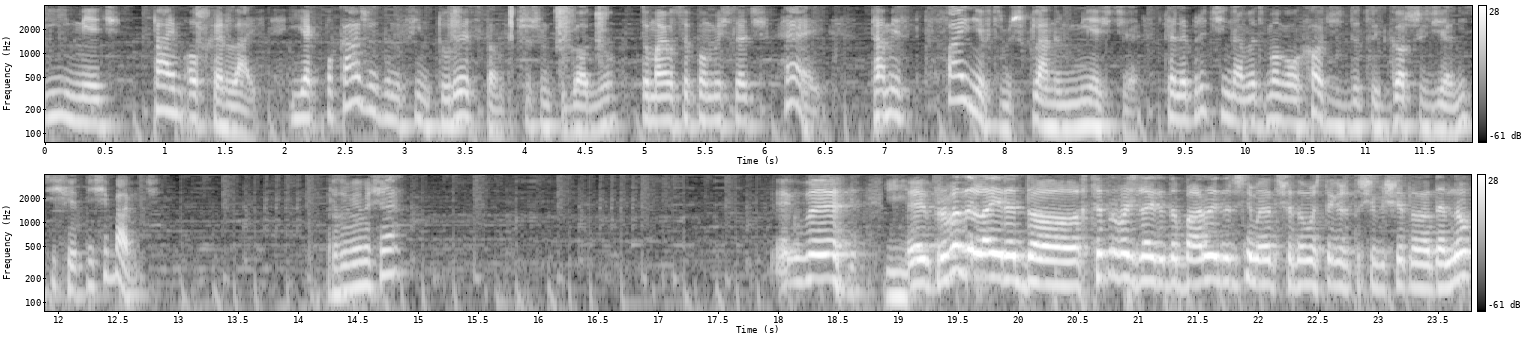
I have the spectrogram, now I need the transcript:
i mieć time of her life. I jak pokażę ten film turystom w przyszłym tygodniu, to mają sobie pomyśleć, hej, tam jest fajnie w tym szklanym mieście. Celebryci nawet mogą chodzić do tych gorszych dzielnic i świetnie się bawić. Rozumiemy się? Jakby I e, prowadzę Lajrę do... Chcę prowadzić Lajrę do baru, jednocześnie mając świadomość tego, że to się wyświetla nade mną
